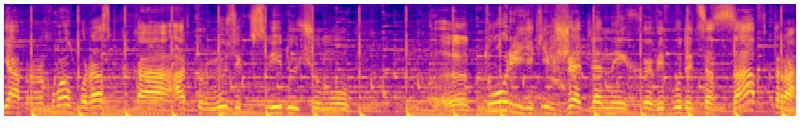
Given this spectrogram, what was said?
я прорахував поразка Артур Мюзик в слідуючому е, турі, який вже для них відбудеться завтра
